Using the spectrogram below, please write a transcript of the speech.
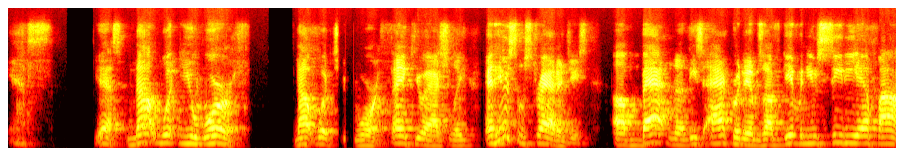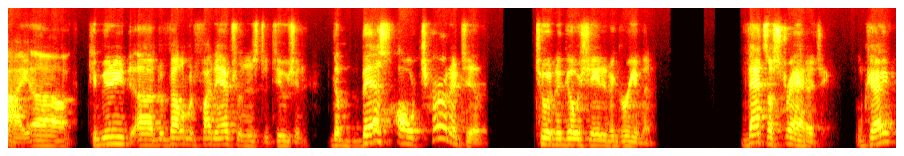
Yes. Yes. Not what you're worth. Not what you're worth. Thank you, Ashley. And here's some strategies uh, BATNA, these acronyms, I've given you CDFI, uh, Community uh, Development Financial Institution, the best alternative to a negotiated agreement. That's a strategy, okay?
